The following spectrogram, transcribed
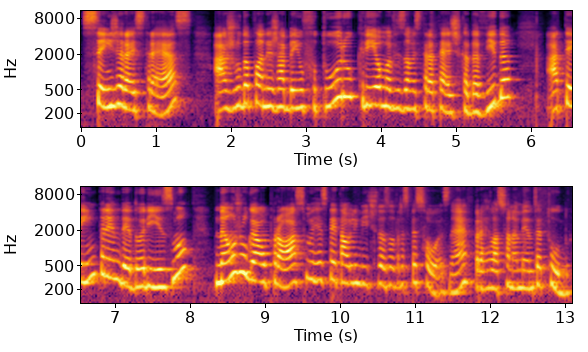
sem gerar estresse, ajuda a planejar bem o futuro, cria uma visão estratégica da vida, a ter empreendedorismo, não julgar o próximo e respeitar o limite das outras pessoas, né? Para relacionamento é tudo.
